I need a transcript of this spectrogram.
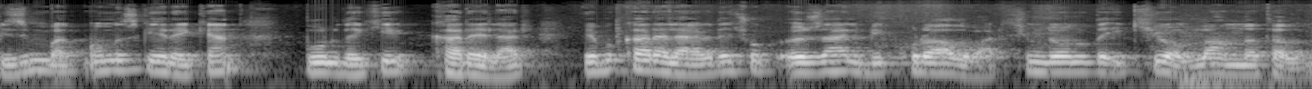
bizim bakmamız gereken buradaki kareler ve bu karelerde çok özel bir kural var. Şimdi onu da iki yolla anlatalım.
